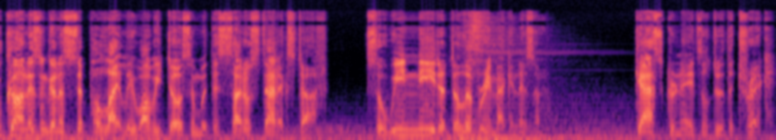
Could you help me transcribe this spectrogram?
Ukkon isn't gonna sit politely while we dose him with this cytostatic stuff. So we need a delivery mechanism. Gas grenades will do the trick.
